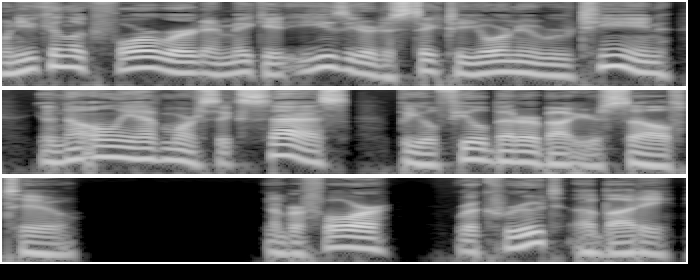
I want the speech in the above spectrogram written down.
When you can look forward and make it easier to stick to your new routine, you'll not only have more success, but you'll feel better about yourself too. Number four, recruit a buddy.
